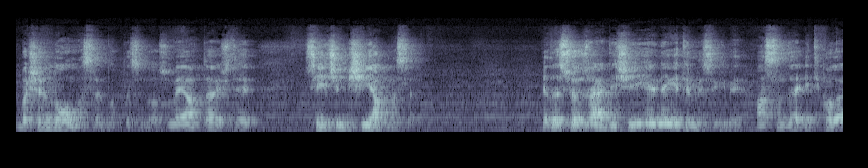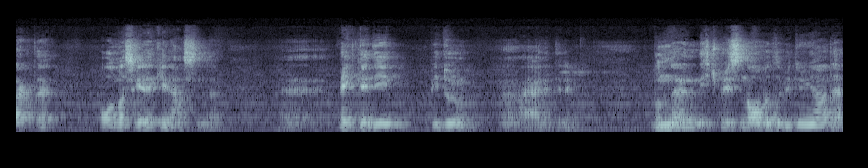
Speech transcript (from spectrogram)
başarılı olması noktasında olsun veyahut da işte senin için bir şey yapması ya da söz verdiği şeyi yerine getirmesi gibi. Aslında etik olarak da olması gerekeni aslında e, beklediğin bir durum e, hayal edelim. Bunların hiçbirisinin olmadığı bir dünyada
